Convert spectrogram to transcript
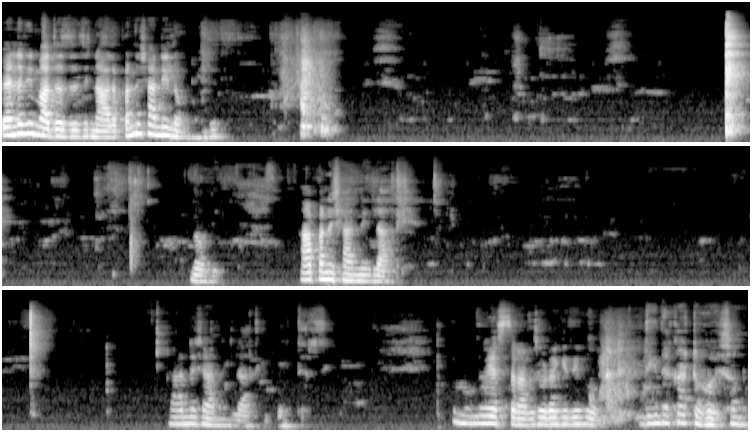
ਪੈਨ ਦੀ ਮਦਦ ਦੇ ਨਾਲ ਆਪਾਂ ਨਿਸ਼ਾਨੀ ਲਾਉਣੀ ਹੈ। ਲਓ ਜੀ ਆਪਾਂ ਨਿਸ਼ਾਨੀ ਲਾ ਲਈ। ਆ ਨਿਸ਼ਾਨੀ ਲਾ ਦਿੱਤੀ ਬਿਹਤਰ ਸੀ ਮੈਨੂੰ ਇਸ ਤਰ੍ਹਾਂ ਵੀ ਥੋੜਾ ਕਿਤੇ ਹੋ ਦਿਖਦਾ, ਘੱਟ ਹੋਏ ਸਾਨੂੰ।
